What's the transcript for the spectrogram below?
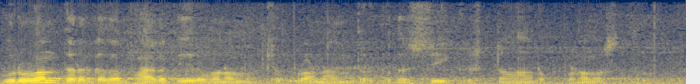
ಗುರುವಂತರ್ಗದ ಭಾರತೀಯ ರಮಣ ಮುಖ್ಯ ಪ್ರಾಣಾಂತರ್ಗದ ಶ್ರೀಕೃಷ್ಣ ಅರ್ಪಣ ವಸ್ತು.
